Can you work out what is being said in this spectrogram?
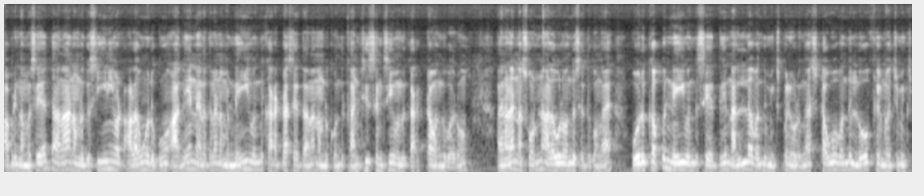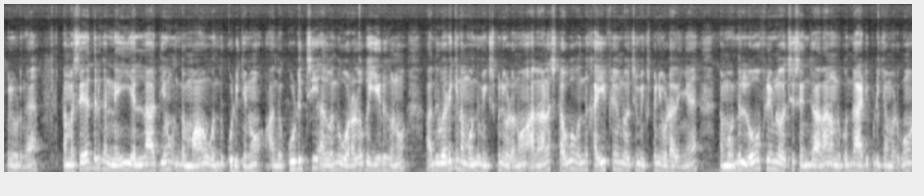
அப்படி நம்ம சேர்த்தா தான் நம்மளுக்கு சீனியோட அளவும் இருக்கும். அதே நேரத்தில் நம்ம நெய் வந்து கரெக்டாக சேர்த்தா தான் நம்மளுக்கு வந்து கன்சிஸ்டன்சியும் வந்து கரெக்டாக வந்து வரும். அதனால் நான் சொன்ன அளவில் வந்து சேர்த்துக்கோங்க. ஒரு கப்பு நெய் வந்து சேர்த்து நல்லா வந்து மிக்ஸ் பண்ணி விடுங்க. ஸ்டவ்வை வந்து லோ ஃப்ளேமில் வச்சு மிக்ஸ் பண்ணி விடுங்க. நம்ம சேர்த்துருக்க நெய் எல்லாத்தையும் இந்த மாவு வந்து குடிக்கணும். அந்த குடித்து அது வந்து ஓரளவுக்கு இருக்கணும். அது வரைக்கும் நம்ம வந்து மிக்ஸ் பண்ணி விடணும். அதனால் ஸ்டவ்வை வந்து ஹை ஃப்ளேமில் வச்சு மிக்ஸ் பண்ணி விடாதீங்க. நம்ம வந்து லோ ஃப்ளேமில் வச்சு செஞ்சால் தான் நம்மளுக்கு வந்து அடி பிடிக்காமல் இருக்கும்.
